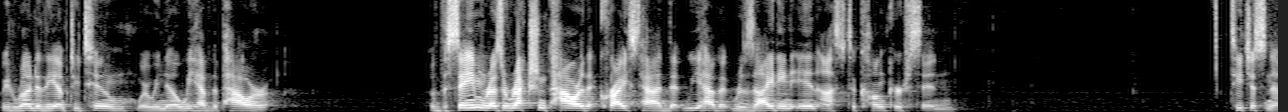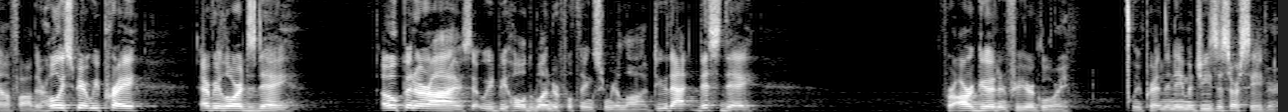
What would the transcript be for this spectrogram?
We'd run to the empty tomb where we know we have the power of the same resurrection power that Christ had, that we have it residing in us to conquer sin. Teach us now, Father. Holy Spirit, we pray every Lord's day. Open our eyes that we'd behold wonderful things from your law. Do that this day for our good and for your glory. We pray in the name of Jesus, our Savior.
